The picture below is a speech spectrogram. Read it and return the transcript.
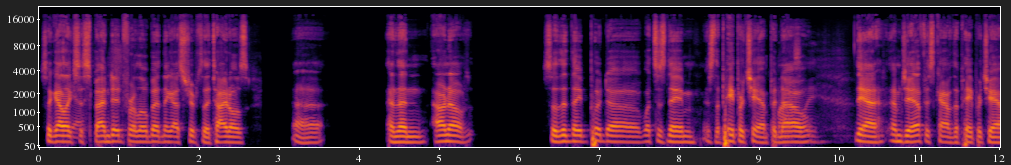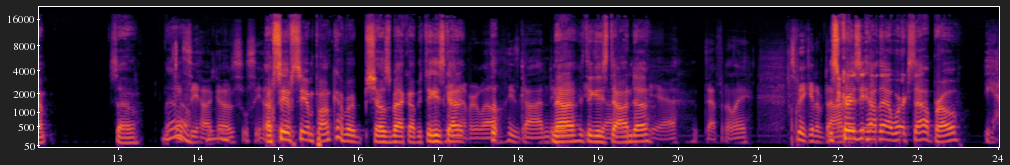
so they got like Yeah. suspended for a little bit, and they got stripped of the titles, uh, and then I don't know. So that they put uh what's his name as the paper champ, and now yeah, MJF is kind of the paper champ. So we'll know. see how it goes. We'll see how. I'll it see if. CM Punk ever shows back up. You think he's He got it? never will. He's gone. Dude. No, you think he's gone. Donda? Yeah, definitely. Speaking of Donda, It's crazy dude, how that works out, bro. Yeah,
